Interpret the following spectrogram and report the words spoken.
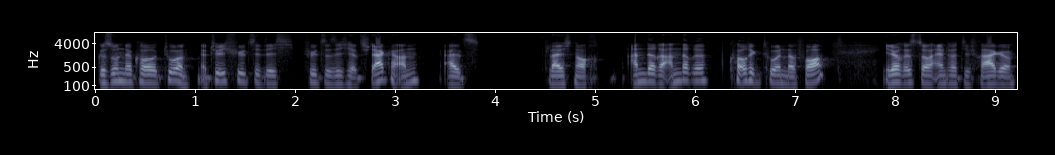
gesunde Korrektur? Natürlich fühlt sie, dich, fühlt sie sich jetzt stärker an als vielleicht noch andere, andere Korrekturen davor. Jedoch ist doch einfach die Frage,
